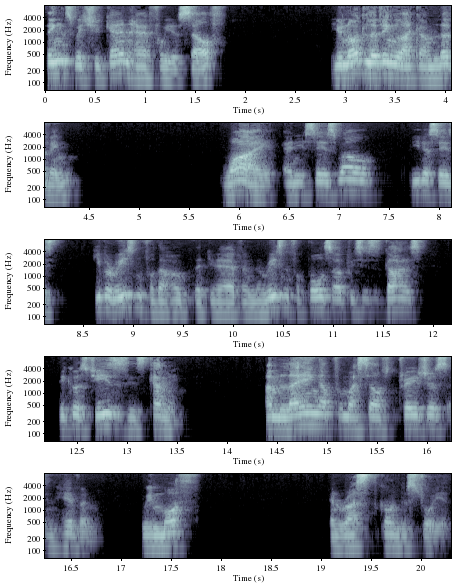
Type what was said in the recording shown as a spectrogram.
things which you can have for yourself. You're not living like I'm living. Why? And he says, well, Peter says, give a reason for the hope that you have. And the reason for Paul's hope, he says, guys, because Jesus is coming. I'm laying up for myself treasures in heaven where moth and rust can't destroy it.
